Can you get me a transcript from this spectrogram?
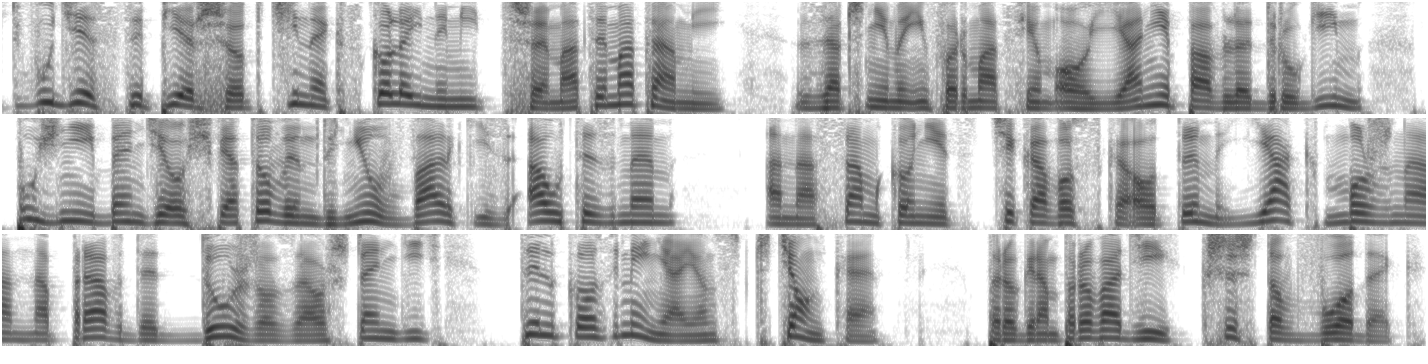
21 odcinek z kolejnymi trzema tematami. Zaczniemy informacją o Janie Pawle II, później będzie o Światowym Dniu Walki z Autyzmem, a na sam koniec ciekawostka o tym, jak można naprawdę dużo zaoszczędzić tylko zmieniając czcionkę. Program prowadzi Krzysztof Włodek.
